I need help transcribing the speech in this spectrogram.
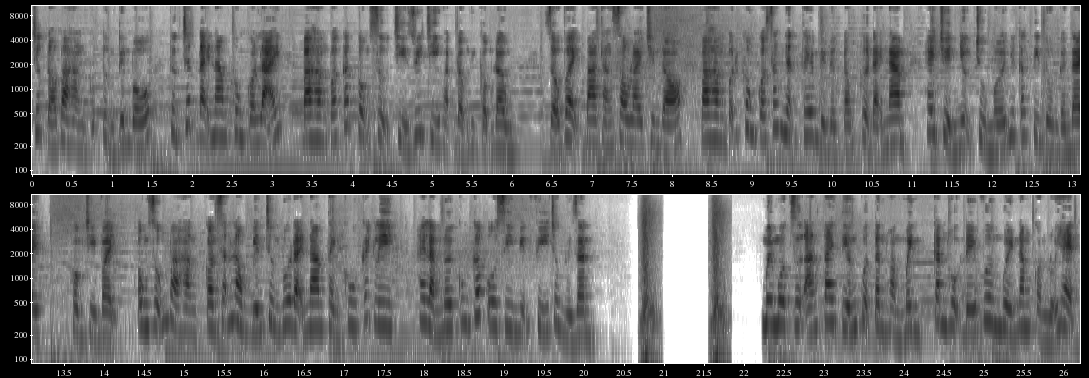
Trước đó bà Hằng cũng từng tuyên bố thực chất Đại Nam không có lãi, bà Hằng và các cộng sự chỉ duy trì hoạt động vì cộng đồng. Dẫu vậy, 3 tháng sau livestream đó, bà Hằng vẫn không có xác nhận thêm về việc đóng cửa Đại Nam hay chuyển nhượng chủ mới như các tin đồn gần đây. Không chỉ vậy, ông Dũng và Hằng còn sẵn lòng biến trường đua Đại Nam thành khu cách ly hay làm nơi cung cấp oxy miễn phí cho người dân. 11 dự án tai tiếng của Tân Hoàng Minh, căn hộ đế vương 10 năm còn lỗi hẹn.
